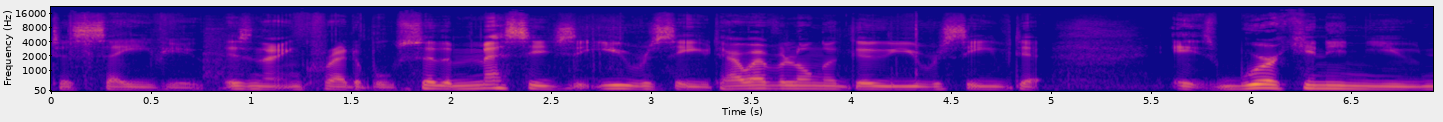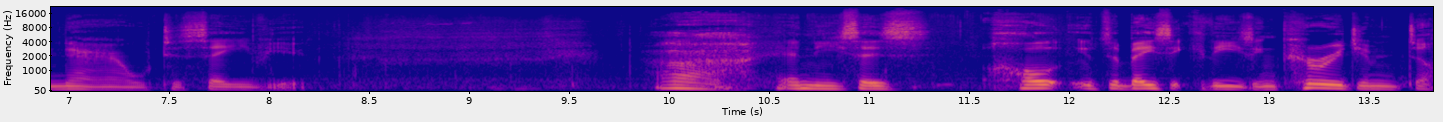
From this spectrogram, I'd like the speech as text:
to save you. Isn't that incredible? So the message that you received, however long ago you received it, it's working in you now to save you. Ah, and he says, hold, so basically, he's encouraging to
